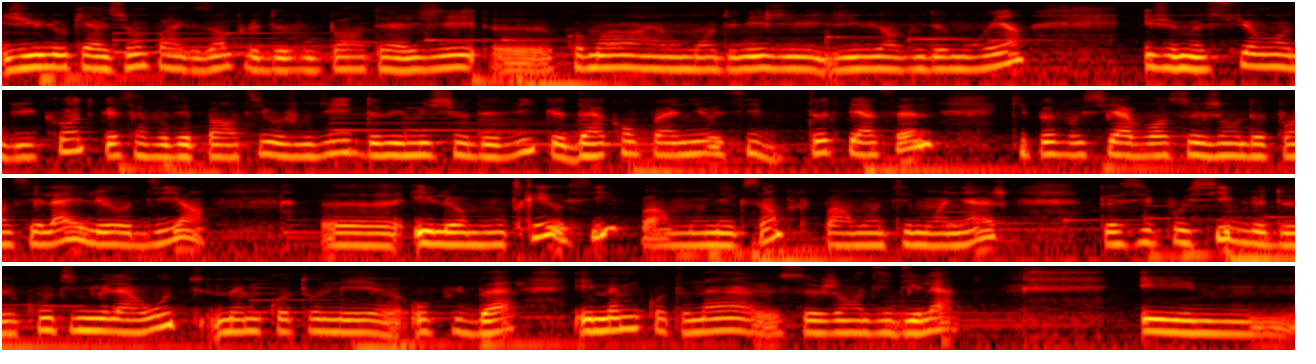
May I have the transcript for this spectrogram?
j'ai eu l'occasion, par exemple, de vous partager euh, comment à un moment donné j'ai eu envie de mourir. Et je me suis rendu compte que ça faisait partie aujourd'hui de mes missions de vie, que d'accompagner aussi d'autres personnes qui peuvent aussi avoir ce genre de pensée-là et leur dire euh, et leur montrer aussi par mon exemple, par mon témoignage, que c'est possible de continuer la route même quand on est au plus bas et même quand on a ce genre d'idée-là. Et hum,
